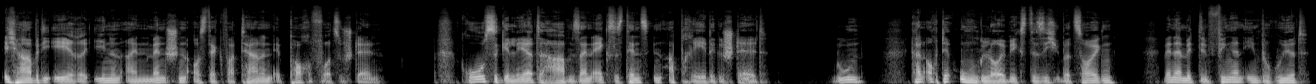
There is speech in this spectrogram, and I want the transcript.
ich habe die Ehre, Ihnen einen Menschen aus der quaternen Epoche vorzustellen. Große Gelehrte haben seine Existenz in Abrede gestellt. Nun kann auch der Ungläubigste sich überzeugen, wenn er mit den Fingern ihn berührt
